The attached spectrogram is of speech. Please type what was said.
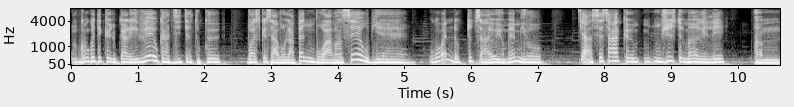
on côté que peut arriver, ou peut dit tout que bon, est-ce que ça vaut la peine pour avancer ou bien donc tout ça, yo même, yo, c'est ça que justement relais um,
